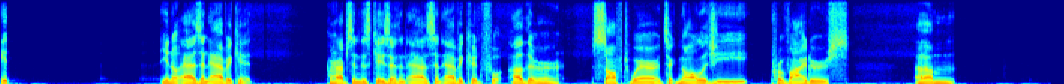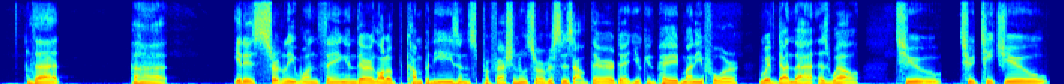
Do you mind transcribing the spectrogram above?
it you know as an advocate perhaps in this case as an as an advocate for other software technology providers um, that uh, it is certainly one thing, and there are a lot of companies and professional services out there that you can pay money for. We've done that as well to to teach you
